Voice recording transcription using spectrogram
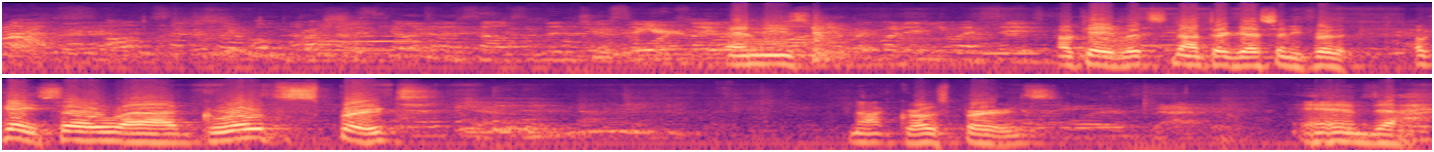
fast. All of a sudden, it's like, oh, Russia's killing themselves, and then two years later, And these- everyone in USA is. Okay, let's not digress any further. Okay, so uh, growth spurt, not gross birds. exactly, And uh,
